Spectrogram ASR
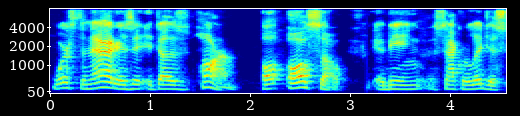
worse than that is it, it does harm. Also, being sacrilegious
